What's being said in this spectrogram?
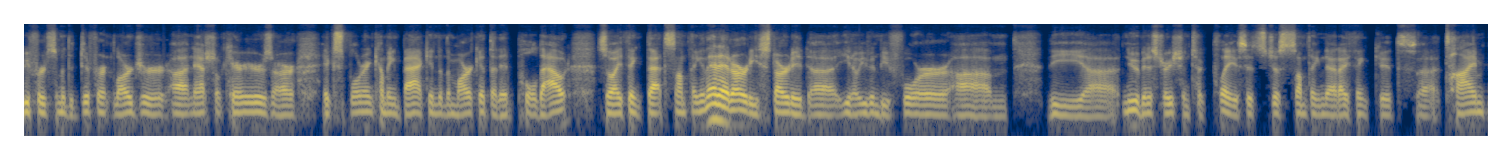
We've heard some of the different larger uh, national carriers are exploring coming back into the market that had pulled out. So I think that's something, and that had already started. Uh, you know, even before um, the uh, new administration took place. It's just something that I think it's uh, time.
